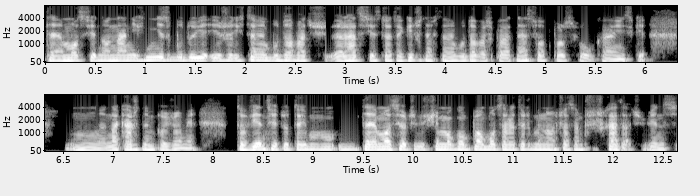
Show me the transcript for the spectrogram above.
te emocje, no na nich nie zbuduje, jeżeli chcemy budować relacje strategiczne, chcemy budować partnerstwo polsko-ukraińskie, Mm, na każdym poziomie, to więcej tutaj, te emocje oczywiście mogą pomóc, ale też będą czasem przeszkadzać, więc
